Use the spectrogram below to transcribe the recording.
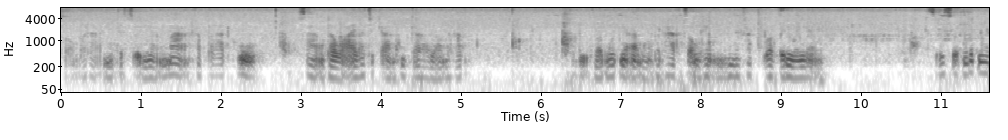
สองพระธาตุนี้จะสวยงามมากครับพระธาตุคู่สร้างถวายรัชกาลที่เก้าแล้วนะครับดูความงดงามของพระธาตุสองแห่งนี้นะครับว่าเป็นยังไงสวยสดงดง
